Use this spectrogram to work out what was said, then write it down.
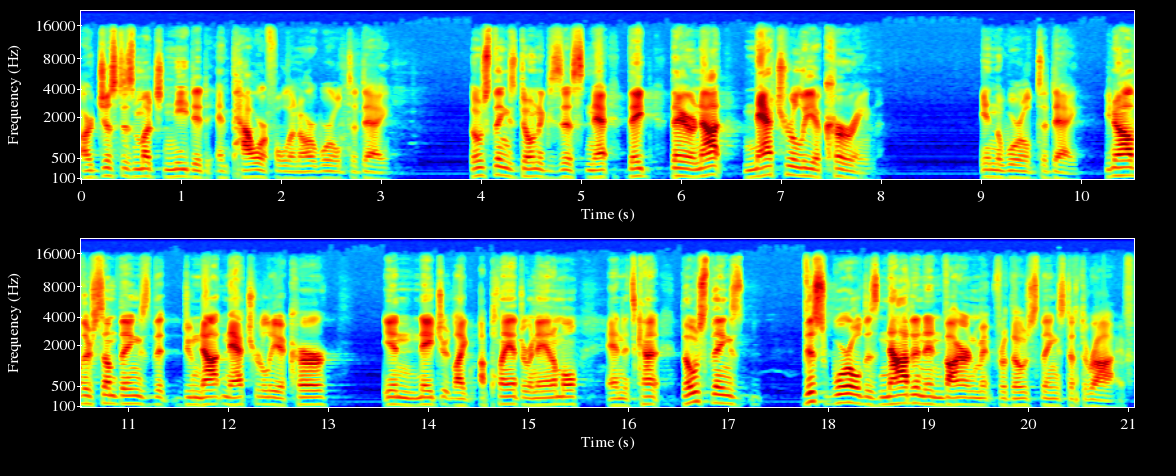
are just as much needed and powerful in our world today. Those things don't exist. they, they are not naturally occurring in the world today. You know how there's some things that do not naturally occur in nature, like a plant or an animal, and it's kind of those things. This world is not an environment for those things to thrive.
